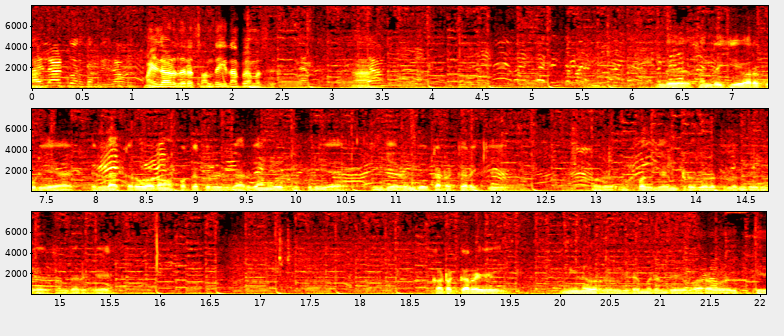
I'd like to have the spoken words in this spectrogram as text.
மயிலாடுதுறை சந்தைக்கு தான் வரும். மயிலாடுதுறை சந்தைக்கு தான் ஃபேமஸ் ஆ. இந்த சந்தைக்கு வரக்கூடிய எல்லா கருவாடும் பக்கத்தில் இருக்க அருகாமையில் இருக்கக்கூடிய இங்கேருந்து கடற்கரைக்கு ஒரு முப்பது கிலோமீட்டர் தூரத்துலேருந்து இந்த சந்தை இருக்குது கடற்கரை மீனவர்களிடமிருந்து வரவழைத்து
